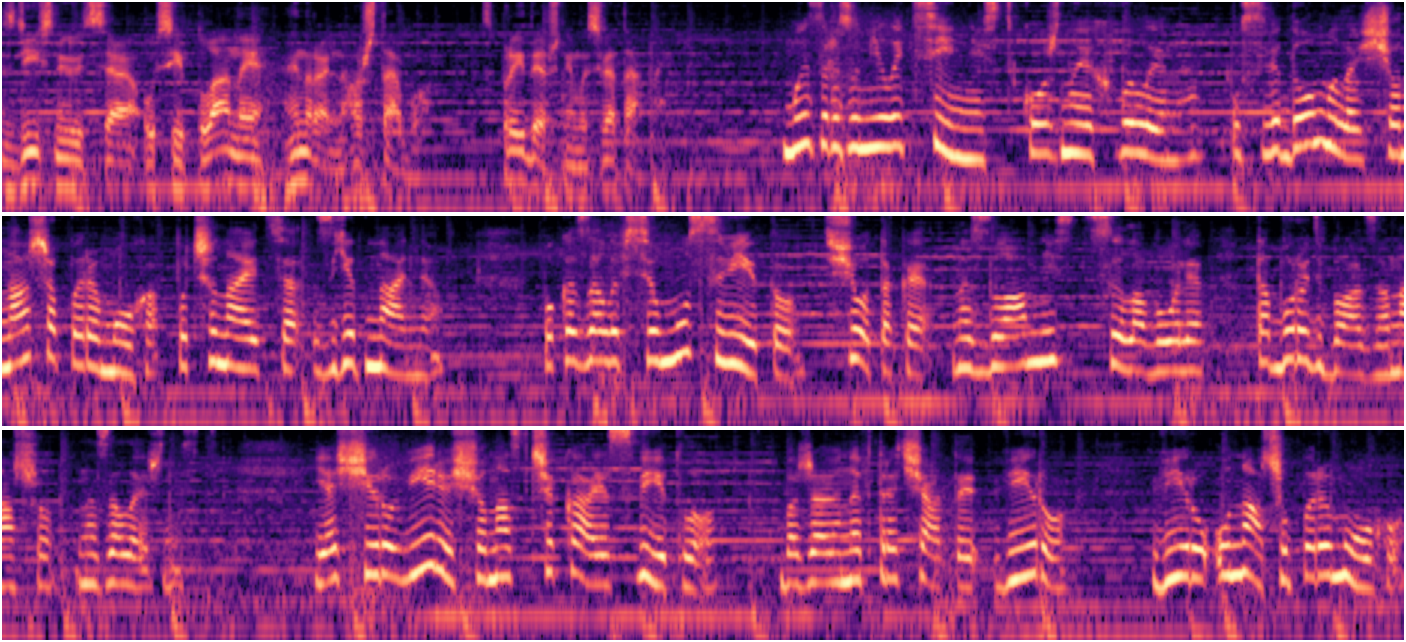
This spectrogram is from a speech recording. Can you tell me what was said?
здійснюються усі плани Генерального штабу з прийдешніми святами. Ми зрозуміли цінність кожної хвилини, усвідомили, що наша перемога починається з єднання. Показали всьому світу, що таке незламність, сила волі та боротьба за нашу незалежність. Я щиро вірю, що нас чекає світло. Бажаю не втрачати віру віру у нашу перемогу,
